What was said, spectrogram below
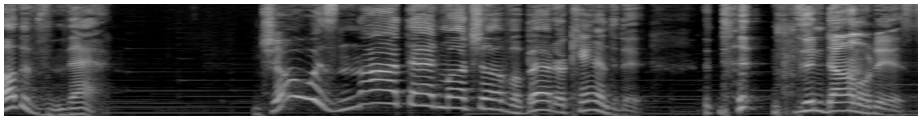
Other than that, Joe is not that much of a better candidate than Donald is.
